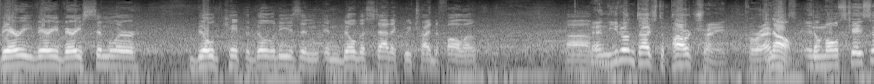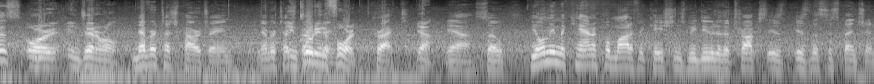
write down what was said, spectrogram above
very very very similar build capabilities and, and build aesthetic we tried to follow. And you don't touch the powertrain, correct? No, In don't- most cases, or in general? Never touch powertrain. Never touch Including the powertrain. Ford. Correct. Yeah. Yeah. So the only mechanical modifications we do to the trucks is, is the suspension.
